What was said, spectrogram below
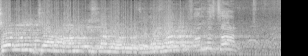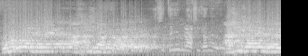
চল্লিশ জন মানুষ ইসলাম গ্রহণ করেছে। কোনো কোনো জায়গায় আশি জন আশি জনের আশি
